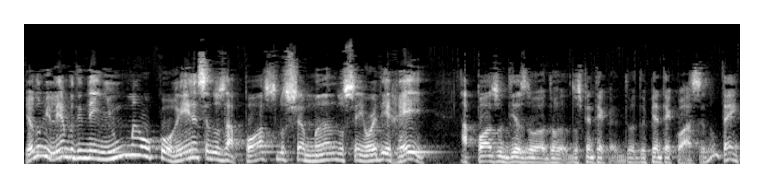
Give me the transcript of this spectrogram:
Eu não me lembro de nenhuma ocorrência dos apóstolos chamando o Senhor de rei após os dias do, do, dos Pente, do, do Pentecostes. Não tem.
